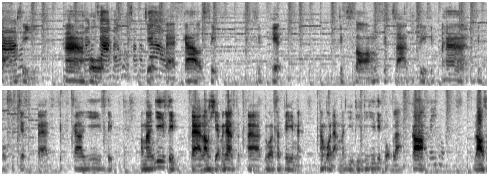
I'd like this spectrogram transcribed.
3 4ห้าหกสามสามหกสามสามเจ็ดเก้าแปดเก้าสิบสิบเอ็ดสิบสองสิบสามสิบสี่สิบห้าสิบหกสิบเจ็ดสิบแปดสิบเก้ายี่สิบประมาณยี่สิบแต่เราเขียนไม่ได้อ่าตัวสตรีมเนี่ย ทั้งหมดอะมัน EP ที่ยี่สิบหกแล้ว ก็ไปหกเราส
